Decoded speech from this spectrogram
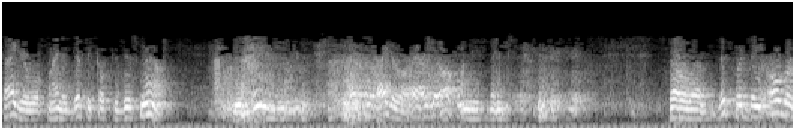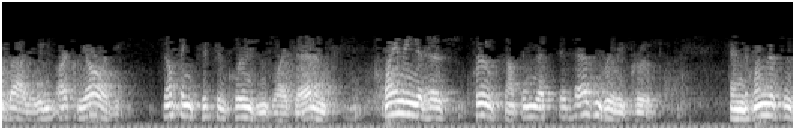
tiger will find it difficult to dismount. Tiger, right, I get off on these things. So uh, this would be overvaluing archaeology jumping to conclusions like that and claiming it has proved something that it hasn't really proved. And when this is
